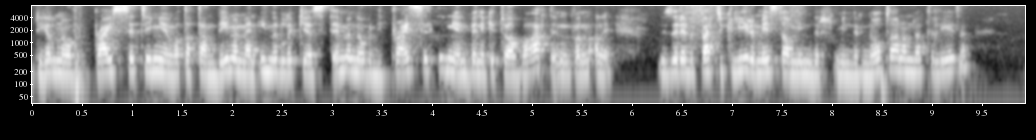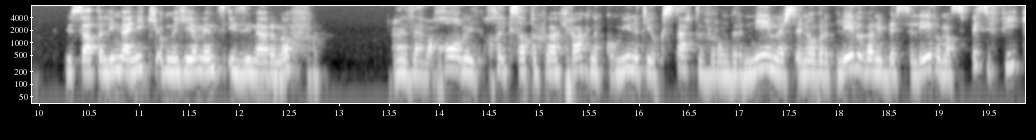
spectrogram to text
delen over price setting en wat dat dan deed met mijn innerlijke stemmen over die price setting en ben ik het wel waard? En van, dus daar hebben particulieren meestal minder, minder nood aan om dat te lezen. Dus zaten Linda en ik op een gegeven moment is in naar een hof. En zeiden we, goh, ik zou toch wel graag een community ook starten voor ondernemers en over het leven van je beste leven, maar specifiek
